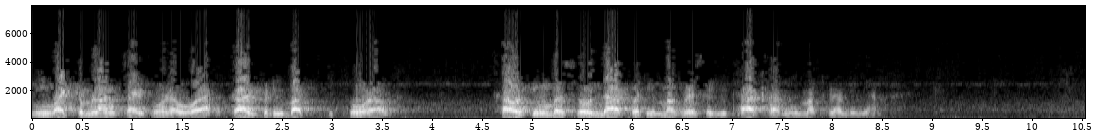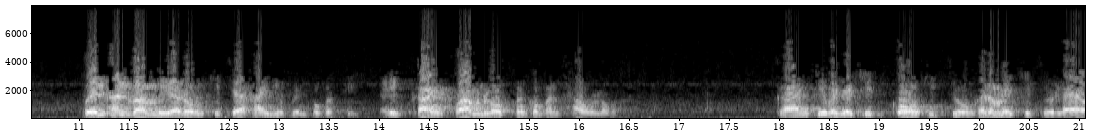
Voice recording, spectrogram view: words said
นี่วัดกำลังใจของเราว่า การปฏิบัติจิตของเรา เข้าถึงพระโสดาปฏิมักและสกิทาคามีมักแล้วหรือยังเป็นอันว่ามีอารมณ์คิดจะให้อยู่เป็นปกติไอ้การความโลภมันก็บรรเทาลง การคิดว่าจะคิดโกงคิดโจงเขาไม่คิดอยู่แล้ว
